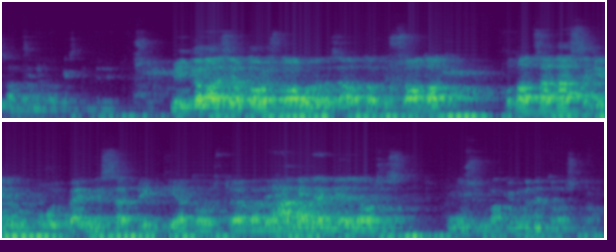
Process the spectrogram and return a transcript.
saat sinne oikeasti venytyksiä. Minkälaisia toistoalueita sä otat? Jos sä otat, otat sä tässäkin, niin puhuit penkissä, että pitkiä toistoja väliin. Vähän miten vielä joo, siis 6-10 toistoa.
